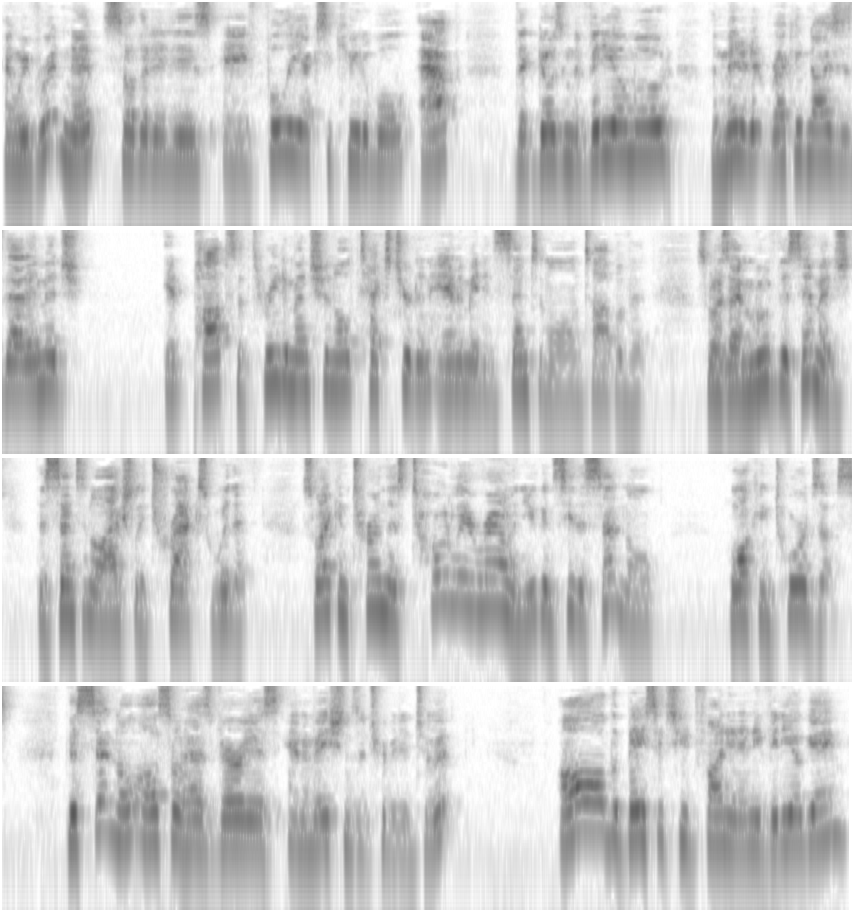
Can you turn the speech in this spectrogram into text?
and we've written it so that it is a fully executable app that goes into video mode. The minute it recognizes that image, it pops a three-dimensional textured and animated sentinel on top of it. So as I move this image, the sentinel actually tracks with it. So I can turn this totally around and you can see the sentinel walking towards us. This sentinel also has various animations attributed to it. All the basics you'd find in any video game.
